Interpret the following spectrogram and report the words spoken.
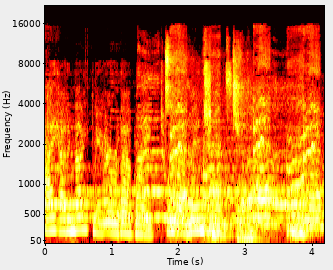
I had a nightmare about my Twitter mentions.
